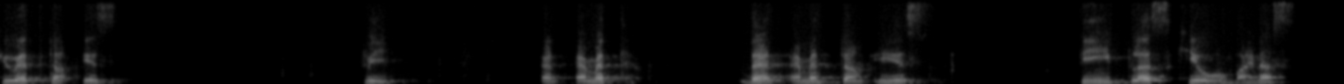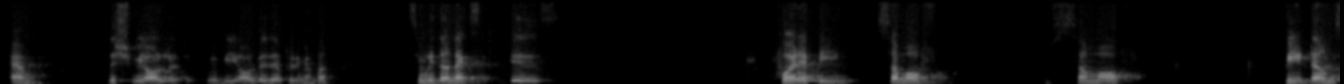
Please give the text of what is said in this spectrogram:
qth term is v and mth then mth term is p plus q minus m this we already we always have to remember. Similarly the next is for AP sum of sum of p terms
